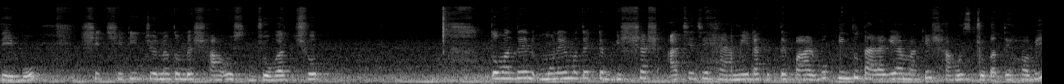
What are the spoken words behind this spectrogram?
দেব, সে, সেটির জন্য তোমরা সাহস যোগাচ্ছ। তোমাদের মনের মধ্যে একটা বিশ্বাস আছে যে হ্যাঁ আমি এটা করতে পারব, কিন্তু তার আগে আমাকে সাহস জোগাতে হবে।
